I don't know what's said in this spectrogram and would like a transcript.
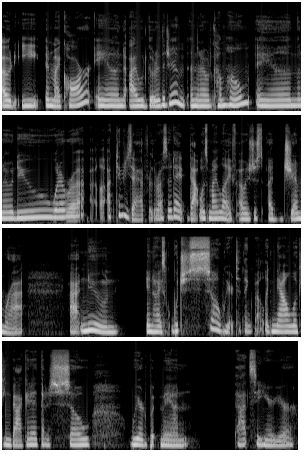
I would eat in my car and I would go to the gym and then I would come home and then I would do whatever activities I had for the rest of the day. That was my life. I was just a gym rat at noon in high school, which is so weird to think about. Like now looking back at it, that is so weird. But man, that senior year,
